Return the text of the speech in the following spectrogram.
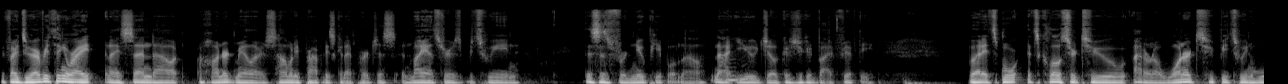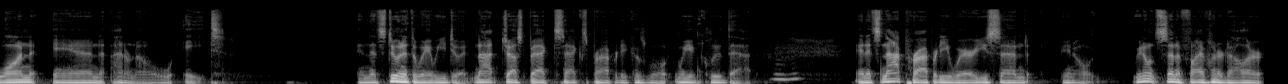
if I do everything right and I send out a hundred mailers, how many properties can I purchase? And my answer is between. This is for new people now, not mm-hmm. you, Jill, because you could buy fifty but it's more it's closer to i don't know one or two between one and i don't know eight. And that's doing it the way we do it not just back tax property because we'll we include that. Mm-hmm. And it's not property where you send you know we don't send a $500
